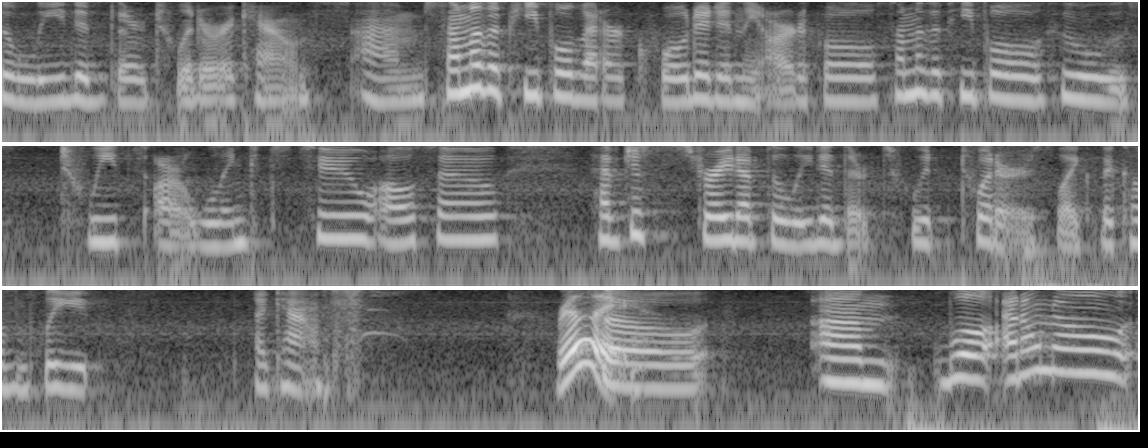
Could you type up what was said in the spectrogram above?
deleted their Twitter accounts. Um, some of the people that are quoted in the article, some of the people whose tweets are linked to also have just straight up deleted their twi- Twitters, like the complete accounts. Really? So, um, well, I don't know.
